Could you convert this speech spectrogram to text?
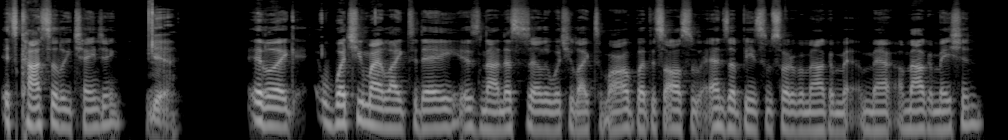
it's constantly changing. Yeah. It like what you might like today is not necessarily what you like tomorrow, but this also ends up being some sort of amalgam ama- amalgamation.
